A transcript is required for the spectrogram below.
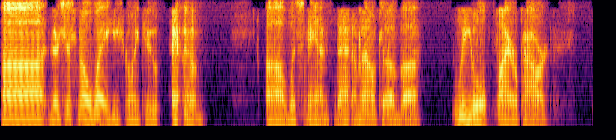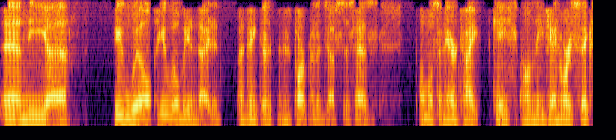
Uh, there's just no way he's going to uh, withstand that amount of uh, legal firepower, and the uh, he will he will be indicted. I think the, Department of Justice has almost an airtight case on the January 6,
